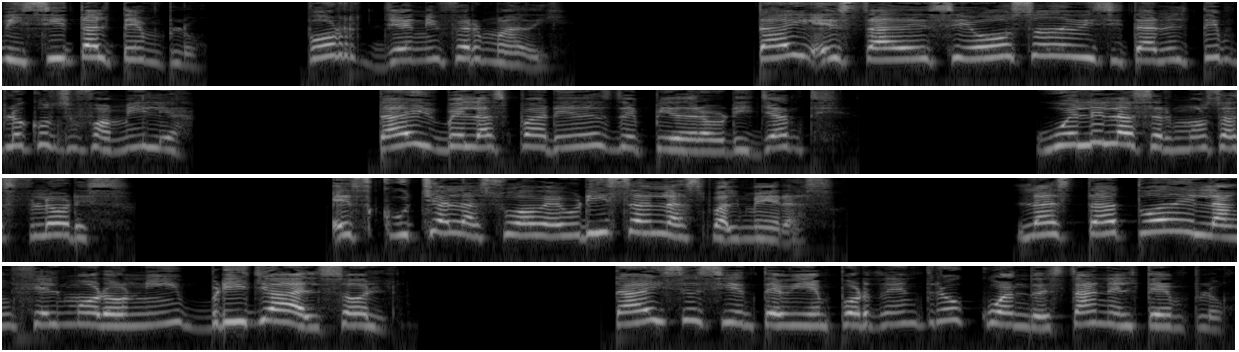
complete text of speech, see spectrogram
Visita el templo por Jennifer Maddy. Tai está deseoso de visitar el templo con su familia. Tai ve las paredes de piedra brillante. Huele las hermosas flores. Escucha la suave brisa en las palmeras. La estatua del ángel Moroni brilla al sol. Tai se siente bien por dentro cuando está en el templo.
